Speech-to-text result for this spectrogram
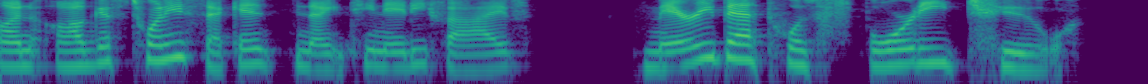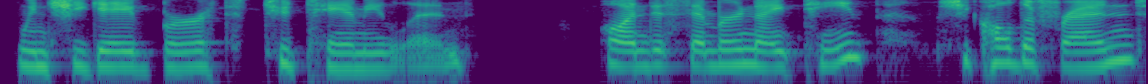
On August 22nd, 1985, Mary Beth was 42 when she gave birth to Tammy Lynn. On December 19th, she called a friend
